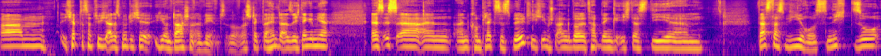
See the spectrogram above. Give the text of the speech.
Ähm, ich habe das natürlich alles Mögliche hier und da schon erwähnt. So, was steckt dahinter? Also ich denke mir, es ist äh, ein, ein komplexes Bild, wie ich eben schon angedeutet habe, denke ich, dass die, ähm, dass das Virus nicht so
